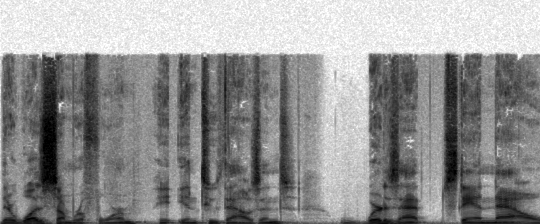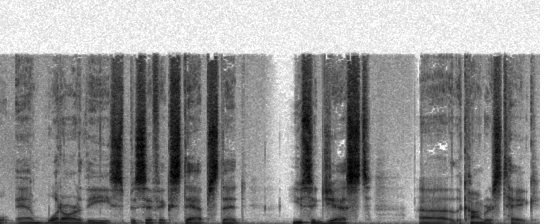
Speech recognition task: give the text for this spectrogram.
there was some reform in 2000. Where does that stand now, and what are the specific steps that you suggest uh, the Congress take?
